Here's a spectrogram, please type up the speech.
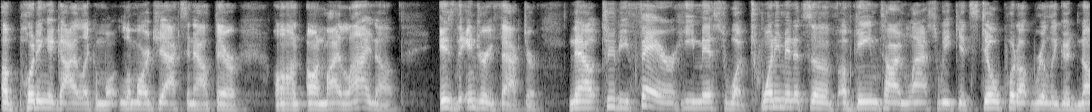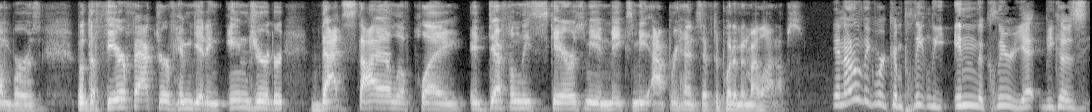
of putting a guy like Lamar Jackson out there on on my lineup is the injury factor. Now, to be fair, he missed what 20 minutes of, of game time last week. It still put up really good numbers, but the fear factor of him getting injured, that style of play, it definitely scares me and makes me apprehensive to put him in my lineups. And I don't think we're completely in the clear yet because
